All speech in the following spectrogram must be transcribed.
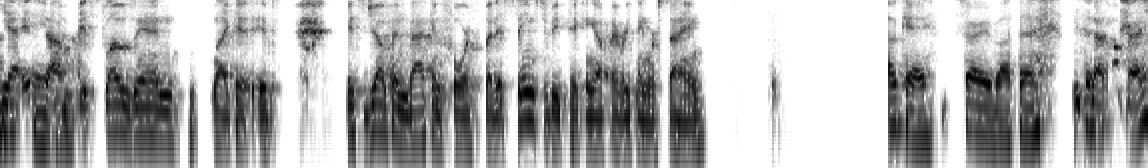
yeah, it's um, it slows in like it, it it's jumping back and forth, but it seems to be picking up everything we're saying. Okay, sorry about that. That's okay.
